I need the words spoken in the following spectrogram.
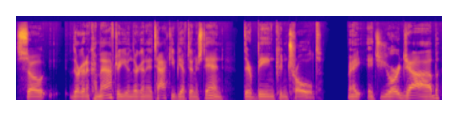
So they're going to come after you and they're going to attack you. But you have to understand they're being controlled right? It's your job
